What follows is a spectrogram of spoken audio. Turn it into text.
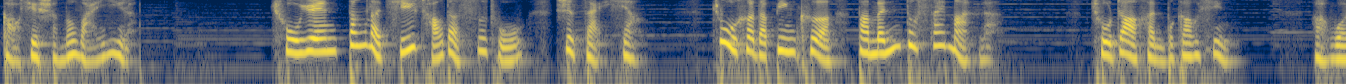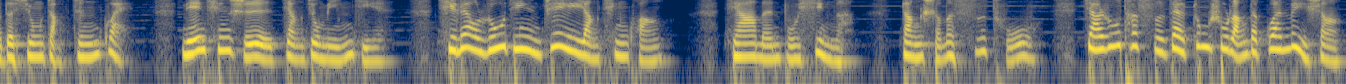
搞些什么玩意儿？”楚渊当了齐朝的司徒，是宰相。祝贺的宾客把门都塞满了，楚昭很不高兴。啊，我的兄长真怪，年轻时讲究名节，岂料如今这样轻狂，家门不幸啊！当什么司徒？假如他死在中书郎的官位上，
